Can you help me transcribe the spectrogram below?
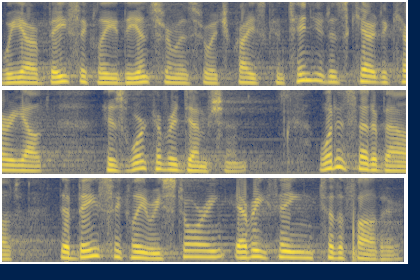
We are basically the instruments through which Christ continued his care to carry out his work of redemption. What is that about? That basically restoring everything to the Father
